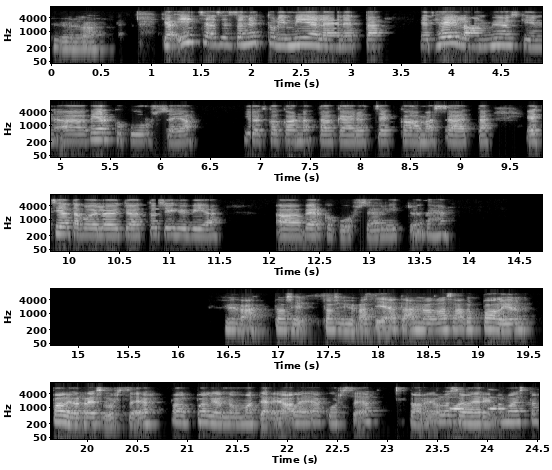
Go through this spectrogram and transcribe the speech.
Kyllä. Ja itse asiassa nyt tuli mieleen, että, että heillä on myöskin verkkokursseja, jotka kannattaa käydä tsekkaamassa, että, että sieltä voi löytyä tosi hyviä verkkokursseja liittyen tähän. Hyvä, tosi, tosi hyvä tietää. Me ollaan saatu paljon, paljon resursseja, pal- paljon on materiaaleja ja kursseja tarjolla. Se on erinomaista.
